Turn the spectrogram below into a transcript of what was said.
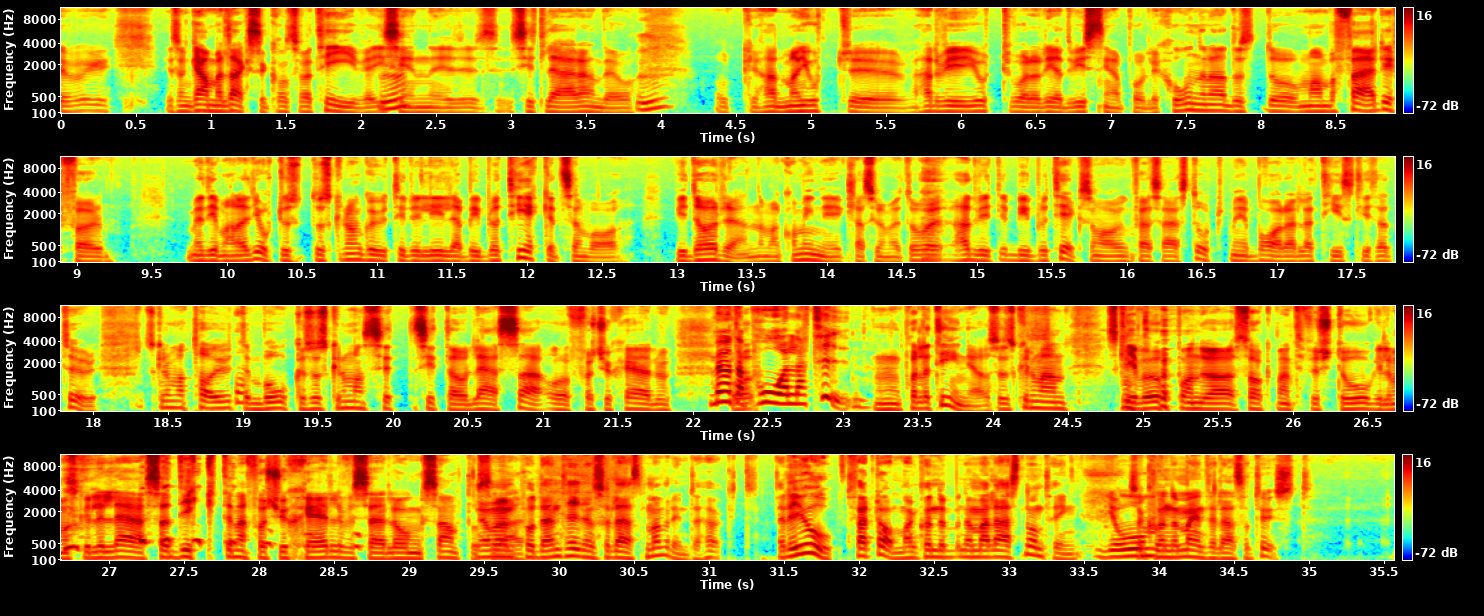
liksom gammaldags, konservativ i sin, i sitt lärande. Och, Mm. och hade, man gjort, eh, hade vi gjort våra redovisningar på lektionerna, då, då man var färdig för, med det man hade gjort, då, då skulle man gå ut till det lilla biblioteket som var vid dörren när man kom in i klassrummet. Då var, hade vi ett bibliotek som var ungefär så här stort med bara latinsk litteratur. Så skulle man ta ut en bok och så skulle man sit, sitta och läsa och för sig själv Men vänta, Och- på latin? Mm, på latin, ja. Så skulle man skriva upp om det var saker man inte förstod. Eller man skulle läsa dikterna för sig själv så här långsamt. Och Ja, så där. men på den tiden så läste man väl inte högt? Eller jo, tvärtom. Man kunde, när man läste någonting Jo, så kunde man inte läsa tyst.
